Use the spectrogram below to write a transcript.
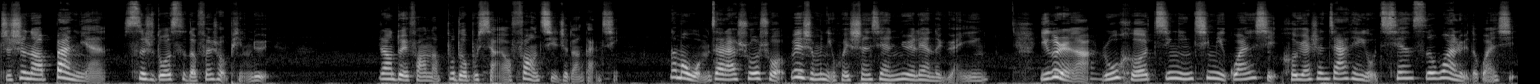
只是呢，半年四十多次的分手频率，让对方呢不得不想要放弃这段感情。那么我们再来说说，为什么你会深陷虐恋的原因。一个人啊，如何经营亲密关系，和原生家庭有千丝万缕的关系。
